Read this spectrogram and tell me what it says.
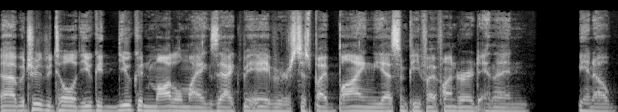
Uh, but truth be told, you could you could model my exact behaviors just by buying the S and P 500 and then you know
